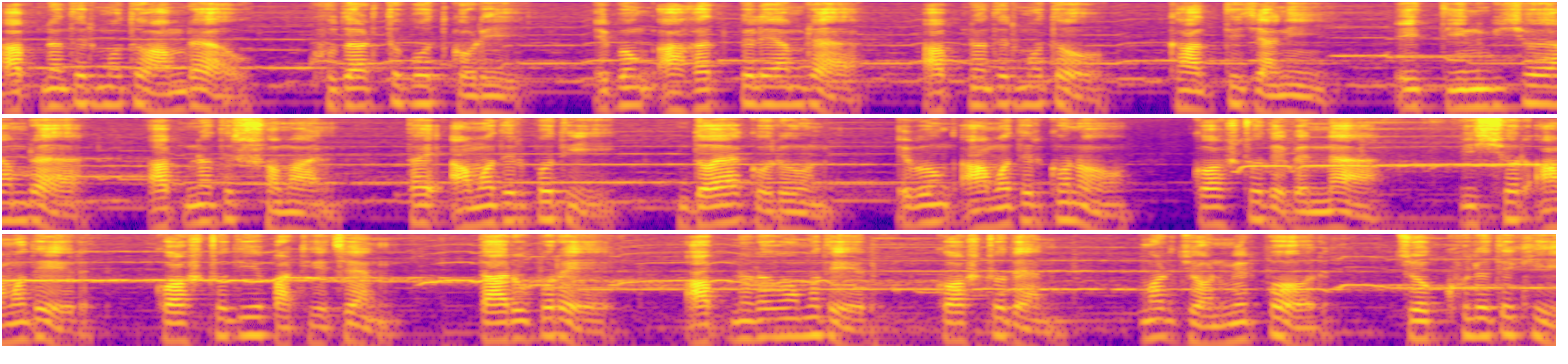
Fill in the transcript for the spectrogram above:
আপনাদের মতো আমরাও ক্ষুধার্ত বোধ করি এবং আঘাত পেলে আমরা আপনাদের মতো কাঁদতে জানি। এই তিন বিষয়ে আমরা আপনাদের সমান, তাই আমাদের প্রতি দয়া করুন এবং আমাদের কোনো কষ্ট দেবেন না। ঈশ্বর আমাদের কষ্ট দিয়ে পাঠিয়েছেন। তার উপরে আপনারাও আমাদের কষ্ট দেন। আমার জন্মের পর চোখ খুলে দেখি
